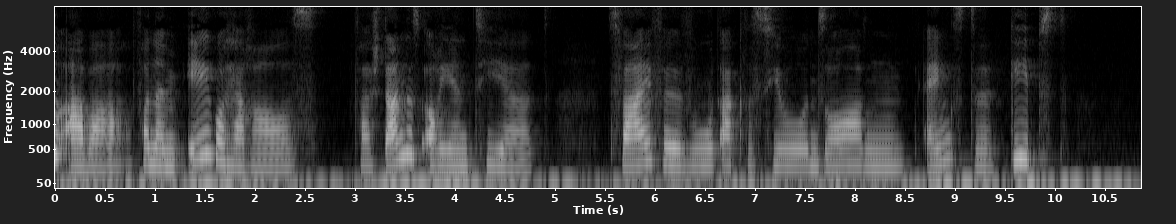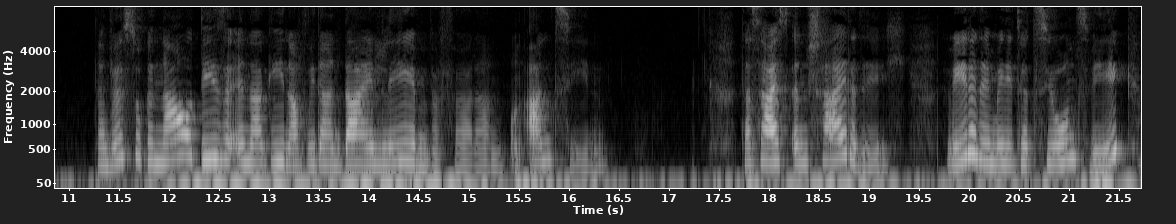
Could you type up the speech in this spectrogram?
du aber von deinem Ego heraus, verstandesorientiert, Zweifel, Wut, Aggression, Sorgen, Ängste gibst, dann wirst du genau diese Energien auch wieder in dein Leben befördern und anziehen. Das heißt, entscheide dich, wähle den Meditationsweg,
